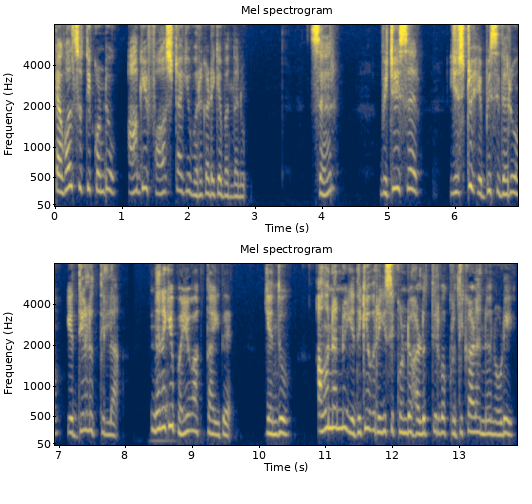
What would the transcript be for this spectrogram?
ಟವಲ್ ಸುತ್ತಿಕೊಂಡು ಹಾಗೆ ಫಾಸ್ಟಾಗಿ ಹೊರಗಡೆಗೆ ಬಂದನು. ಸರ್, ವಿಜಯ್ ಸರ್, ಎಷ್ಟು ಹೆಬ್ಬಿಸಿದರೂ ಎದ್ದೇಳುತ್ತಿಲ್ಲ. ನನಗೆ ಭಯವಾಗ್ತಾ ಇದೆ ಎಂದು ಅವನನ್ನು ಎದೆಗೆ ಒರಗಿಸಿಕೊಂಡು ಅಳುತ್ತಿರುವ ಕೃತಿಕಾಳನ್ನು ನೋಡಿ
